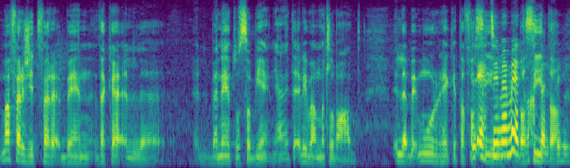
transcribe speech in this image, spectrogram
ما فرجت فرق بين ذكاء البنات والصبيان يعني تقريبا مثل بعض إلا بأمور هيك تفاصيل الاهتمامات بسيطة. مختلفة هي.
